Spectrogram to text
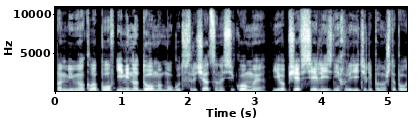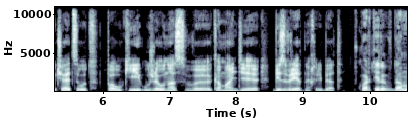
помимо клопов, именно дома могут встречаться насекомые? И вообще все ли из них вредители? Потому что получается вот пауки уже у нас в команде безвредных ребят. В квартирах, в домах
